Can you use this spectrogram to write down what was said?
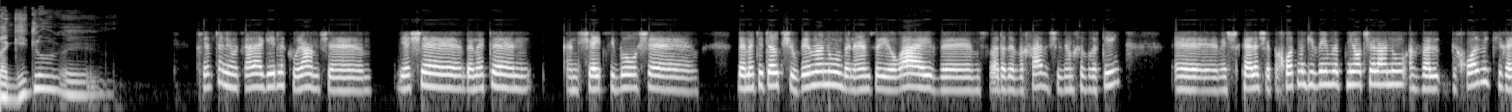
להגיד לו? אני חושבת שאני רוצה להגיד לכולם שיש באמת אנשי ציבור שבאמת יותר קשובים לנו, ביניהם זה יוראי ומשרד הרווחה ושוויון חברתי. אה, יש כאלה שפחות מגיבים לפניות שלנו, אבל בכל מקרה,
